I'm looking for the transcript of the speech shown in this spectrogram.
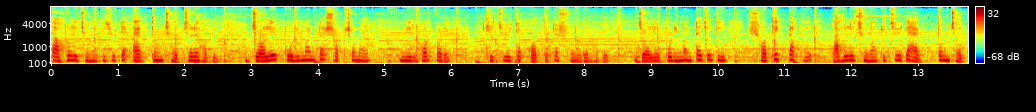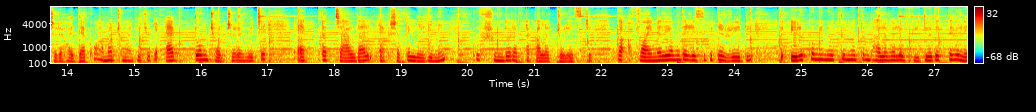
তাহলে চুনা খিচুড়িটা একদম ঝরঝরে হবে। জলের পরিমাণটা সবসময় নির্ভর করে খিচুড়িটা কতটা সুন্দর হবে। জলের পরিমাণটা যদি সঠিক থাকে, তাহলে ছোনা খিচুড়িটা একদম ঝরঝরে হয়। দেখো আমার ছোনা খিচুড়িটা একদম ঝরঝরে হয়েছে। একটা চাল ডাল একসাথে লেগে নেই। খুব সুন্দর একটা কালার চলে এসছে। তো ফাইনালি আমাদের রেসিপিটা রেডি তো এরকমই নতুন নতুন ভালো ভালো ভিডিও দেখতে হলে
